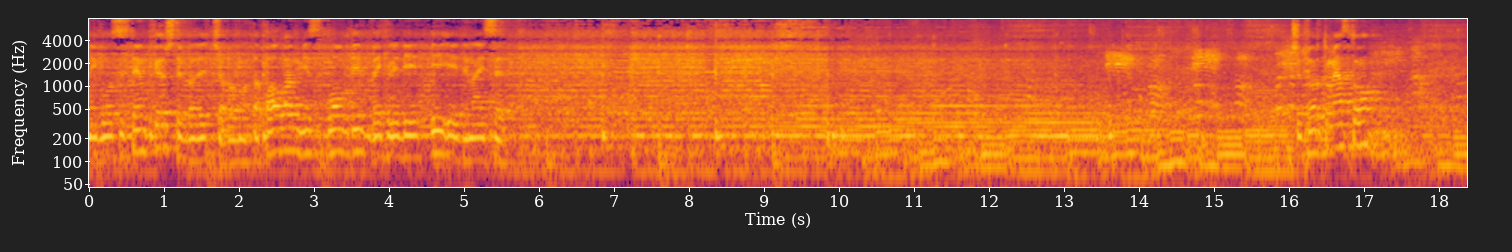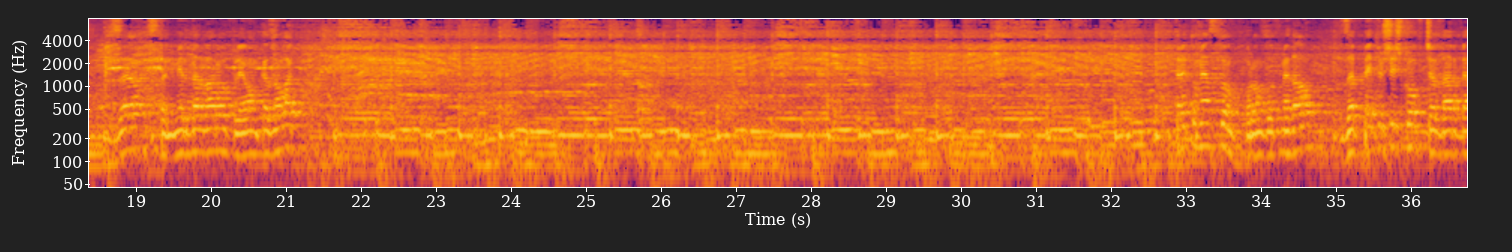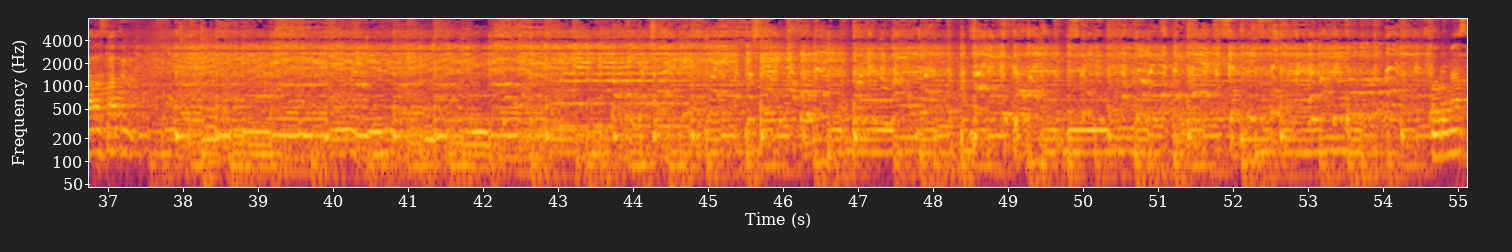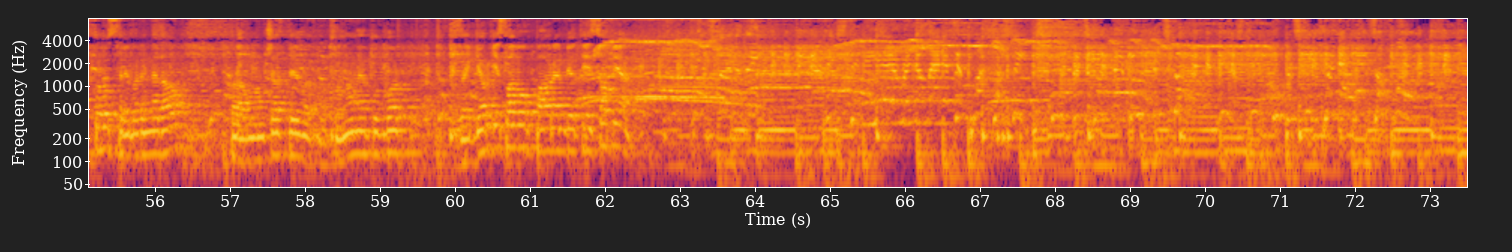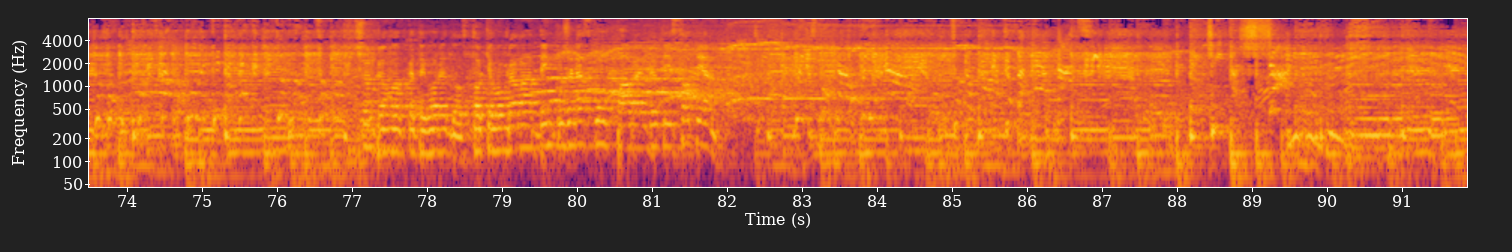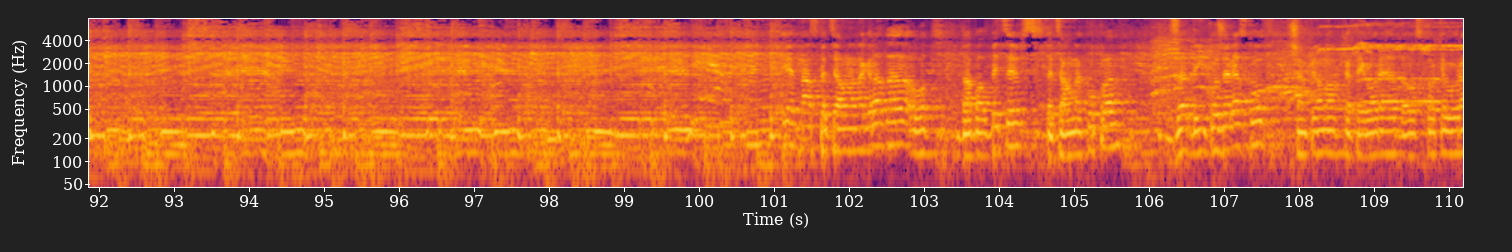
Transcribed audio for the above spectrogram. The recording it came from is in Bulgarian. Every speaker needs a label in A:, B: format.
A: Негова асистентка ще бъде чаровната Паула Мис Пловди 2011. Четвърто място за Станимир Дърваров, Леон Казанлък. Трето място, бронзов медал за Петю Шишков, Чавдар Бяла Слатина. Второ място, сребърен медал, право на участие в националният отбор за Георги Славов, Power Beauty София. Шампион в категория до 100 кг Динко Желязков, and Beauty София. Специална награда от Double Biceps, специална купа за Динко Желязков, шампион в категория до 100 кг.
